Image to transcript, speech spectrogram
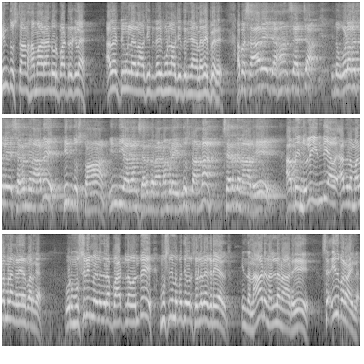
ஹிந்துஸ்தான் ஹமாரான்னு ஒரு பாட்டு இருக்குல்ல. அதான் டியூன்ல எல்லாம் வச்சுக்கிட்டு டெலிஃபோன்லாம் வச்சுட்டு தெரிஞ்சாங்க நிறைய பேர். அப்ப சாரே ஜஹான் சேச்சா இந்த உலகத்திலே சிறந்த நாடு ஹிந்துஸ்தான். இந்தியா தான் சிறந்த நாடு நம்முடைய இந்துஸ்தான் தான் சிறந்த நாடு. அப்படின்னு சொல்லி இந்தியா அதுல மதம்லாம் கிடையாது பாருங்க. ஒரு முஸ்லீம் எழுதுகிற பாட்டில் வந்து முஸ்லீமை பற்றி ஒரு சொல்லவே கிடையாது. இந்த நாடு நல்ல நாடு. ச- இது பரவாயில்ல.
